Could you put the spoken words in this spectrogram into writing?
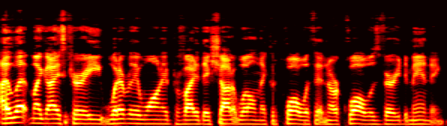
I let my guys carry whatever they wanted, provided they shot it well and they could qual with it, and our qual was very demanding.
